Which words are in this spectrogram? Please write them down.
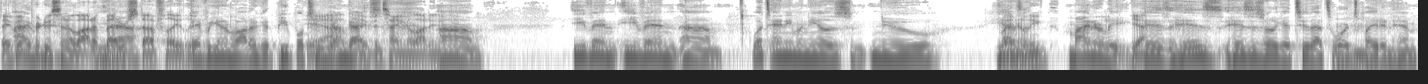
They've been I- producing a lot of better yeah. stuff lately. they've been getting a lot of good people too, yeah, young guys. They've been signing a lot of new Um, even even um, what's Andy Mineo's new Minor has a- League? Miner League. Yeah. Mm-hmm. His his his is really good too. That's Wordsplayed in him,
